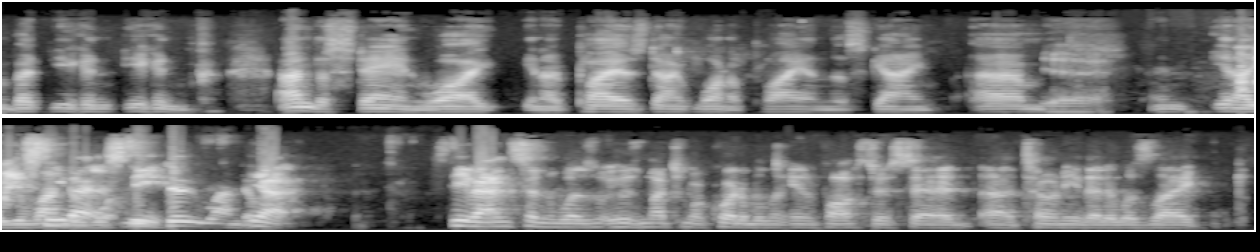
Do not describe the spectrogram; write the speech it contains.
but you can you can understand why you know players don't want to play in this game. Um, yeah, and you know you wonder, Steve, you do wonder. Yeah, Steve Hansen was who was much more quotable than Ian Foster said, uh, Tony, that it was like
